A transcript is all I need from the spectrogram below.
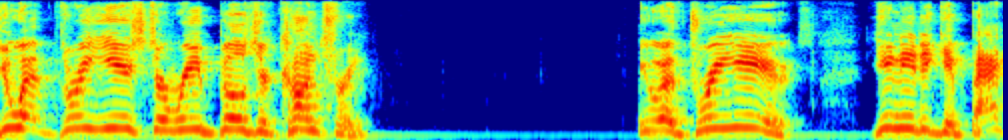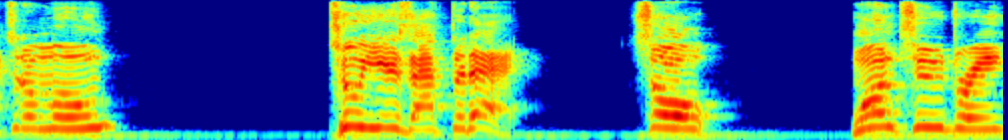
you have three years to rebuild your country. You have three years. You need to get back to the moon two years after that. So, one, two, three,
